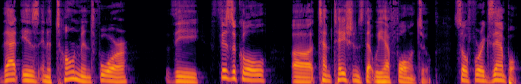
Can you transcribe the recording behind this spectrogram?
that is an atonement for the physical uh, temptations that we have fallen to. So, for example,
